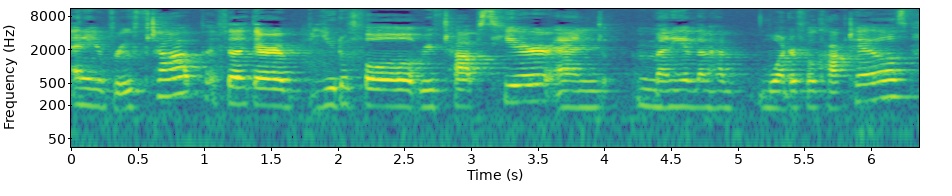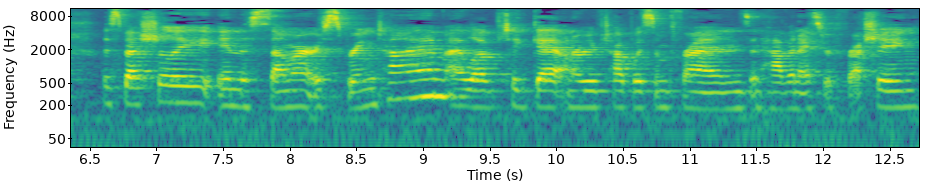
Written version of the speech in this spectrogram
any rooftop. I feel like there are beautiful rooftops here, and many of them have wonderful cocktails, especially in the summer or springtime. I love to get on a rooftop with some friends and have a nice, refreshing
